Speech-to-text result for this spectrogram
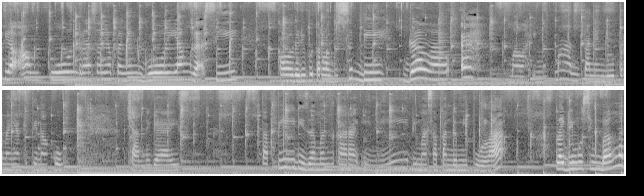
ya ampun rasanya pengen goyang gak sih? Kalau udah diputar lagu sedih galau eh malah inget mantan yang dulu pernah nyakitin aku. Canda guys. Tapi di zaman sekarang ini di masa pandemi pula lagi musim banget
